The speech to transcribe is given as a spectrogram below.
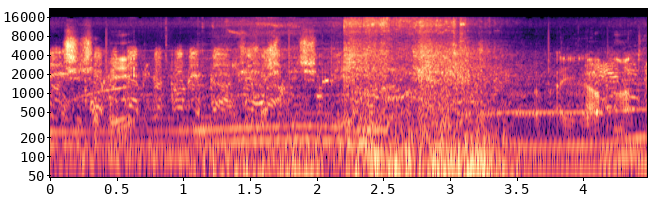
lâcher échappé. Échappé, échappé. Hop, allez, là, on rentre.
